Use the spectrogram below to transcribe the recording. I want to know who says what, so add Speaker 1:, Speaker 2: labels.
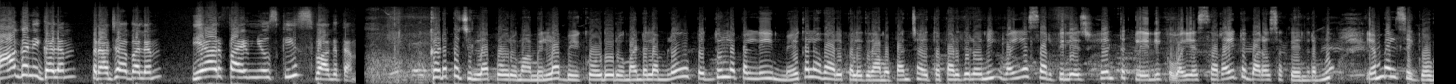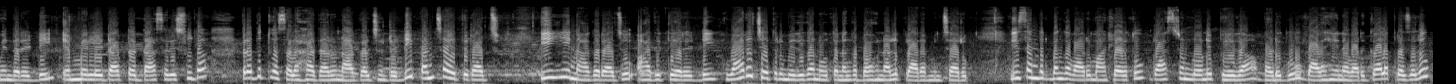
Speaker 1: ఆగని గళం ప్రజాబలం AR five న్యూస్కి స్వాగతం.
Speaker 2: కడప జిల్లా పోరుమామిల్ల బి కోడూరు మండలంలో పెద్దుళ్ళపల్లి మేకలవారిపల్లి గ్రామ పంచాయతీ పరిధిలోని Y S R village health clinic Y S R Rythu Bharosa కేంద్రంను M L C Govindareddy M L A doctor Dasari Sudha ప్రభుత్వ సలహాదారు నాగార్జున రెడ్డి పంచాయతీరాజ్ ఈఈ నాగరాజు ఆదిత్యారెడ్డి వారి చేతుల మీదుగా నూతనంగా భవనాలు ప్రారంభించారు. ఈ సందర్భంగా వారు మాట్లాడుతూ రాష్ట్రంలోని పేద బడుగు బలహీన వర్గాల ప్రజలు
